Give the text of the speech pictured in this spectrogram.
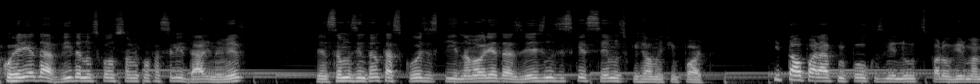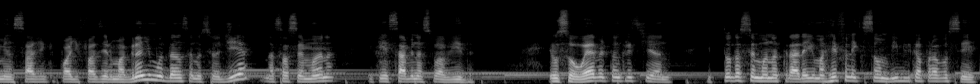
correria da vida nos consome com facilidade, não é mesmo? Pensamos em tantas coisas que, na maioria das vezes, nos esquecemos o que realmente importa. Que tal parar por poucos minutos para ouvir uma mensagem que pode fazer uma grande mudança no seu dia, na sua semana e quem sabe na sua vida? Eu sou Everton Cristiano e toda semana trarei uma reflexão bíblica para você.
